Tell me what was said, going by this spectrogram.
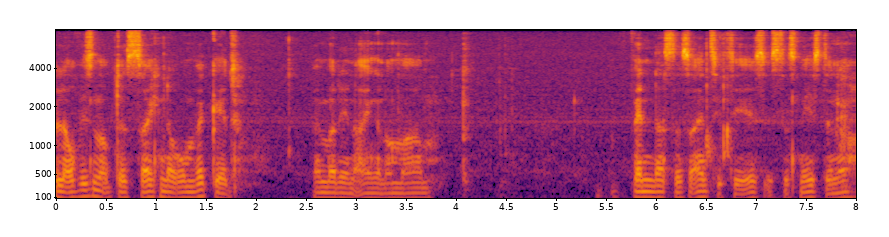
Will auch wissen, ob das Zeichen da oben weggeht, wenn wir den eingenommen haben. Wenn das das einzige ist, ist das nächste, ne?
